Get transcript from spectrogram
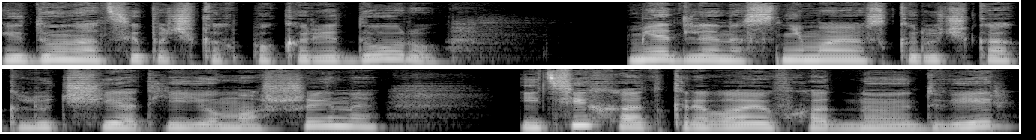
Иду на цыпочках по коридору — медленно снимаю с крючка ключи от ее машины и тихо открываю входную дверь,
